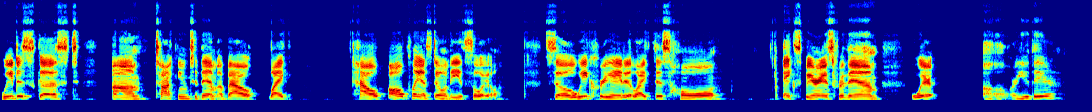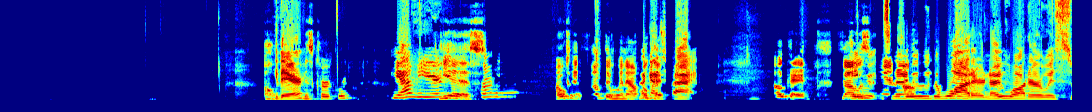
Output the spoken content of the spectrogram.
we discussed um, talking to them about like how all plants don't need soil. So we created like this whole experience for them where oh, are you there? Oh, you there? Miss Kirkley? Yeah, I'm here. Yes. Okay, something went out. I okay. back. Okay. So, I was so the water, no water was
